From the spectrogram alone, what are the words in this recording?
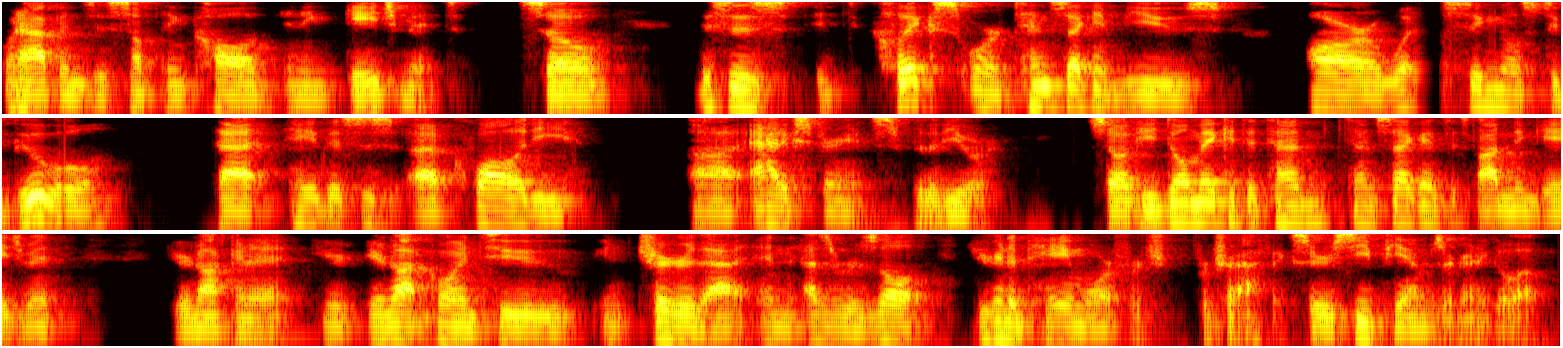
what happens is something called an engagement. So this is clicks or 10 second views are what signals to Google that, hey, this is a quality uh, ad experience for the viewer. So if you don't make it to 10, 10 seconds, it's not an engagement. You're not going to, you're, you're not going to trigger that. And as a result, you're going to pay more for, for traffic. So your CPMs are going to go up.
